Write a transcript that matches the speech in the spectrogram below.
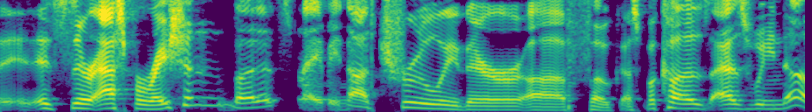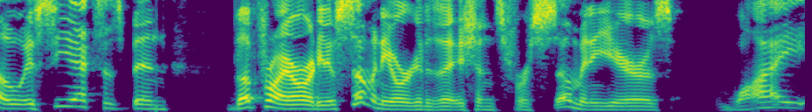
it's their aspiration, but it's maybe not truly their uh, focus because as we know, if CX has been the priority of so many organizations for so many years, why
